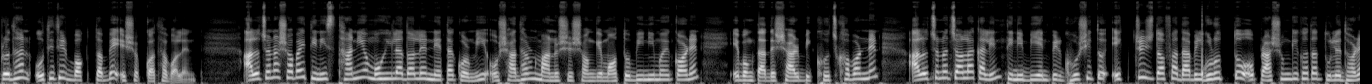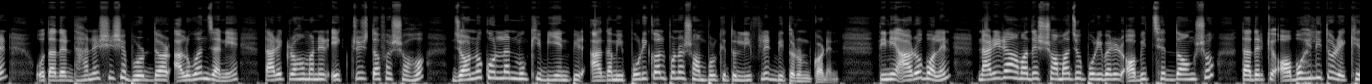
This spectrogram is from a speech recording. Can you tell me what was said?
প্রধান অতিথির বক্তব্যে এসব কথা বলেন। আলোচনা সভায় তিনি স্থানীয় মহিলা দলের নেতাকর্মী ও সাধারণ মানুষের সঙ্গে মত বিনিময় করেন এবং তাদের সার্বিক খোঁজখবর নেন। আলোচনা চলাকালীন তিনি বিএনপির ঘোষিত একত্রিশ দফা দাবির গুরুত্ব ও প্রাসঙ্গিকতা তুলে ধরেন ও তাদের ধানের শীষে ভোট দেওয়ার আহ্বান জানিয়ে তারেক রহমানের একত্রিশ দফা সহ জনকল্যাণমুখী বিএনপির আগামী পরিকল্পনা সম্পর্কিত লিফলেট বিতরণ করেন। তিনি আরও বলেন, নারীরা আমাদের সমাজ ও পরিবারের অবিচ্ছেদ্য অংশ, তাদেরকে অবহেলিত রেখে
